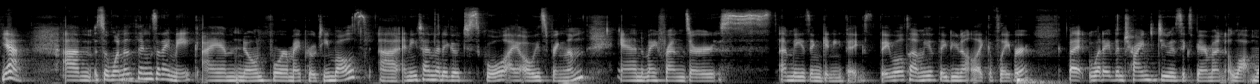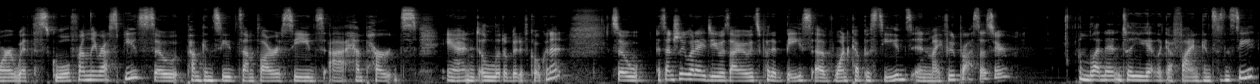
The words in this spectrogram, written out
yeah. Um, so one of the things that I make, I am known for my protein balls. Uh, anytime that I go to school, I always bring them, and my friends are amazing guinea pigs. They will tell me if they do not like a flavor. But what I've been trying to do is experiment a lot more with school friendly recipes. So pumpkin seeds, sunflower seeds, uh, hemp hearts, and a little bit of coconut. So essentially, what I do is I always put a base of one cup of seeds in my food processor blend it until you get like a fine consistency.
